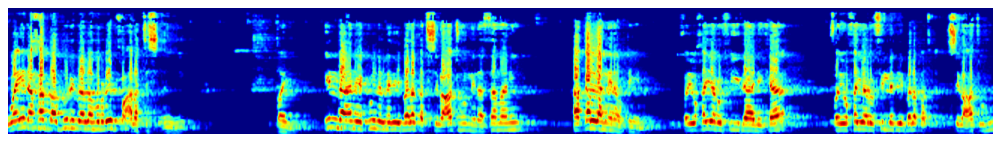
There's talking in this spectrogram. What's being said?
wain axaba duriba lahu ribxu cala tisciin ayb ila an yakuna aladii balagat silcathu min athamani aqala min alqiima fayukhayaru fi dalika fayukhayaru fi ladii balagat silcatuhu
